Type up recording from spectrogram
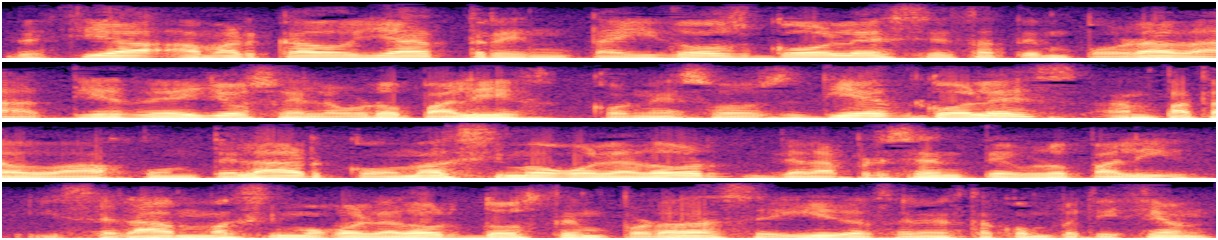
decía, ha marcado ya 32 goles esta temporada, 10 de ellos en la Europa League. Con esos 10 goles ha empatado a Juntelar como máximo goleador de la presente Europa League y será máximo goleador dos temporadas seguidas en esta competición.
